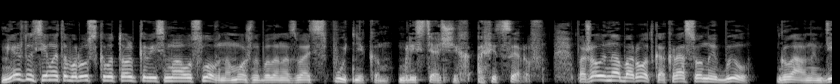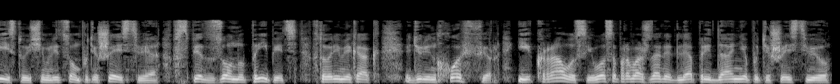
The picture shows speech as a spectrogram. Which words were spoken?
Между тем этого русского только весьма условно можно было назвать спутником блестящих офицеров. Пожалуй, наоборот, как раз он и был главным действующим лицом путешествия в спецзону Припять, в то время как Дюринхоффер и Краус его сопровождали для придания путешествию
